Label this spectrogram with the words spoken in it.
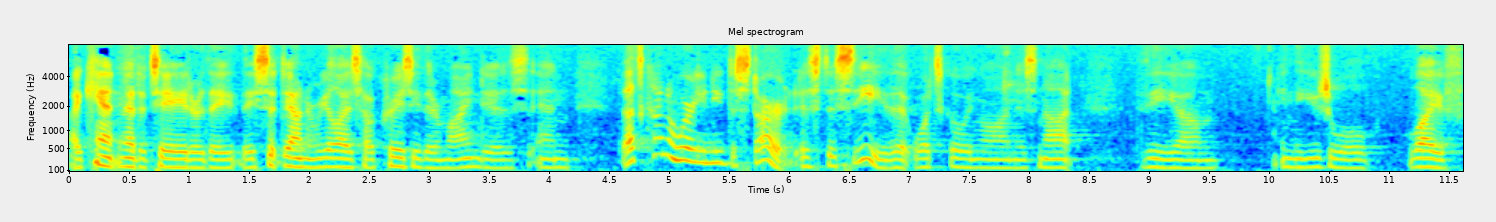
I can't meditate, or they, they sit down and realize how crazy their mind is. And that's kind of where you need to start is to see that what's going on is not the um, in the usual life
